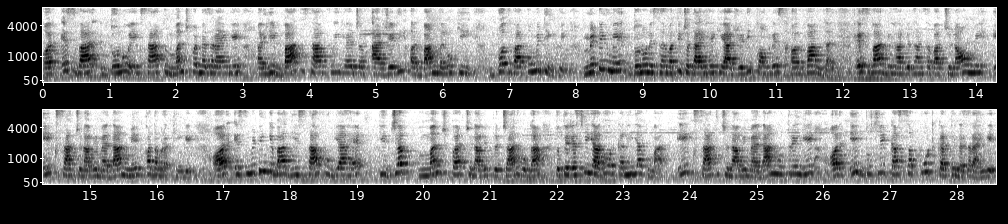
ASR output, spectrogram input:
और इस बार दोनों एक साथ मंच पर नज़र आएँगे और ये बात साफ़ हुई है जब आरजेडी और वाम दलों की बुधवार को मीटिंग हुई। मीटिंग में दोनों ने सहमति जताई है कि आरजेडी, कांग्रेस और वाम दल इस बार बिहार विधानसभा चुनाव में एक साथ चुनावी मैदान में कदम रखेंगे। और इस मीटिंग के बाद ये साफ़ हो गया है कि जब मंच पर चुनावी प्रचार होगा तो तेजस्वी यादव और कन्हैया कुमार एक साथ चुनावी मैदान में उतरेंगे और एक दूसरे का सपोर्ट करते नज़र आएँगे।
